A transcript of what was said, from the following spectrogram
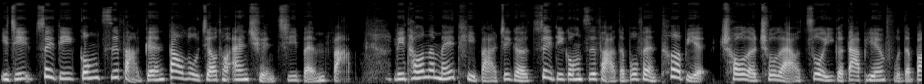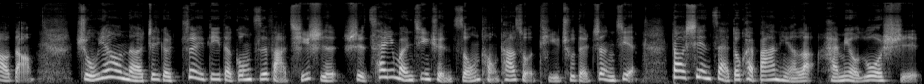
以及最低工资法跟道路交通安全基本法里头呢，媒体把这个最低工资法的部分特别抽了出来啊，做一个大篇幅的报道。主要呢，这个最低的工资法其实是蔡英文竞选总统他所提出的政见，到现在都快八年了，还没有落实，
